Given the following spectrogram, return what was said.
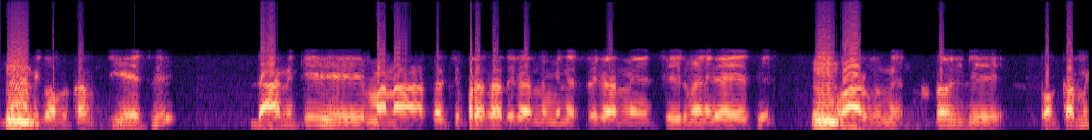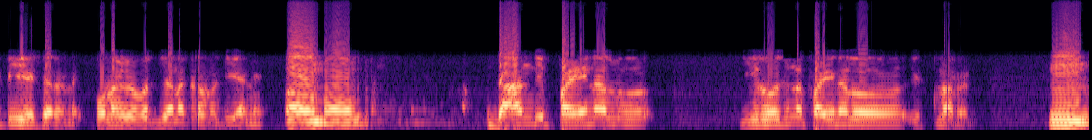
దానికి ఒక కమిటీ వేసి దానికి మన సత్యప్రసాద్ గారిని మినిస్టర్ గారిని చైర్మన్గా వేసి. వారు మినిస్టర్తో ఇది ఒక కమిటీ వేశారండి పునః విభజన కమిటీ అని. అవును అవును. దాని ఫైనల్ ఈ రోజున ఫైనల్ ఇస్తున్నారండి. ఉమ్,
